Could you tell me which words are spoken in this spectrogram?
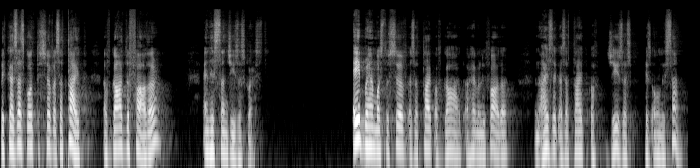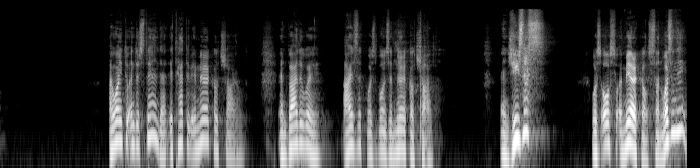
Because that's going to serve as a type of God the Father and his son Jesus Christ. Abraham was to serve as a type of God, our Heavenly Father, and Isaac as a type of Jesus, his only son. I want you to understand that. It had to be a miracle child. And by the way, Isaac was born as a miracle child. And Jesus was also a miracle son, wasn't he?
